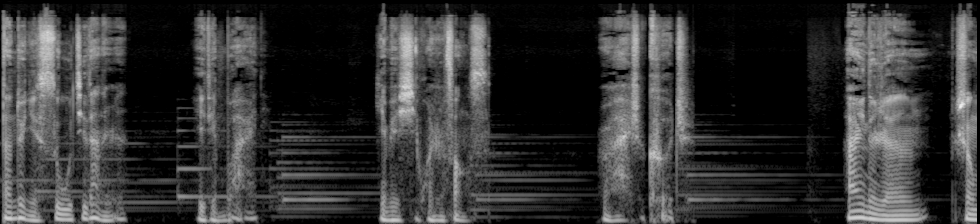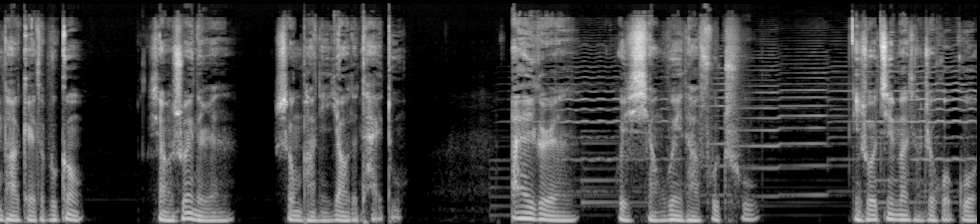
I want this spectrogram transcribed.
但对你肆无忌惮的人，一定不爱你。因为喜欢是放肆，而爱是克制。爱你的人生怕给的不够，想睡的人生怕你要的太多。爱一个人会想为他付出。你说今晚想吃火锅，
